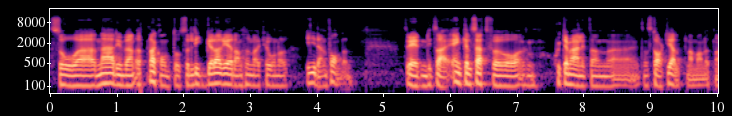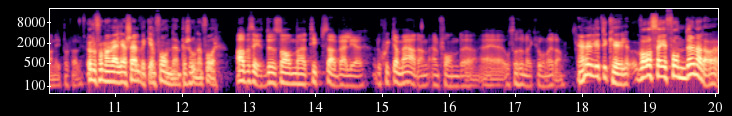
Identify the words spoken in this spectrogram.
så eh, när din vän öppnar kontot så ligger det redan 100 kronor i den fonden. Så det är ett lite så enkelt sätt för att liksom, skicka med en liten, uh, liten, starthjälp när man öppnar en ny portfölj. Och då får man välja själv vilken fond den personen får? Ja, precis. Du som uh, tipsar väljer, du skickar med en, en fond och så 100 kronor i den. Ja, det är lite kul. Vad säger fonderna då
